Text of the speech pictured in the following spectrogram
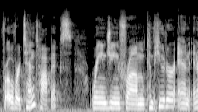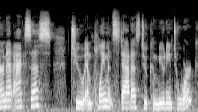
for over 10 topics, ranging from computer and internet access to employment status to commuting to work.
